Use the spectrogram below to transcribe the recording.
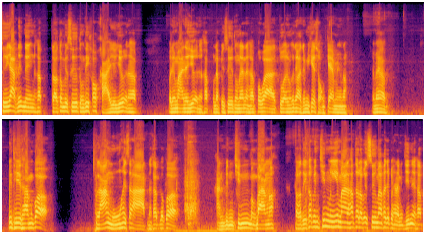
ซื้อยากนิดนึงนะครับ เราต้องไปซื้อตรงที่เขาขายเยอะๆนะครับ ปริมาณเยอะๆนะครับเราไปซื้อตรงนั้นนะครับ เพราะว่าตัวมันก็อาจจะมีแค่สองแก้มเองเนาะใช่ไหมครับ วิธีทำก็ล้างหมูให้สะอาดนะครับ แล้วก็หั่นเป็นชิ้นบางๆเนาะปกติเขาเป็นชิ้นอย่างนี้มานะครับ ถ้าเราไปซื้อมาก็จะเป็นหั่นเป็นชิ้นนะครับ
